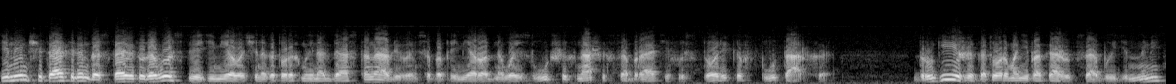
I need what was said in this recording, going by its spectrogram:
иным читателям доставит удовольствие эти мелочи, на которых мы иногда останавливаемся, по примеру одного из лучших наших собратьев-историков Плутарха. Другие же, которым они покажутся обыденными,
